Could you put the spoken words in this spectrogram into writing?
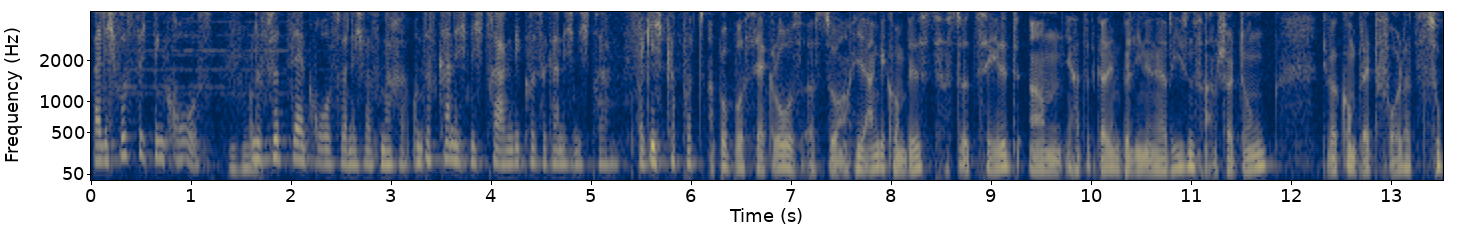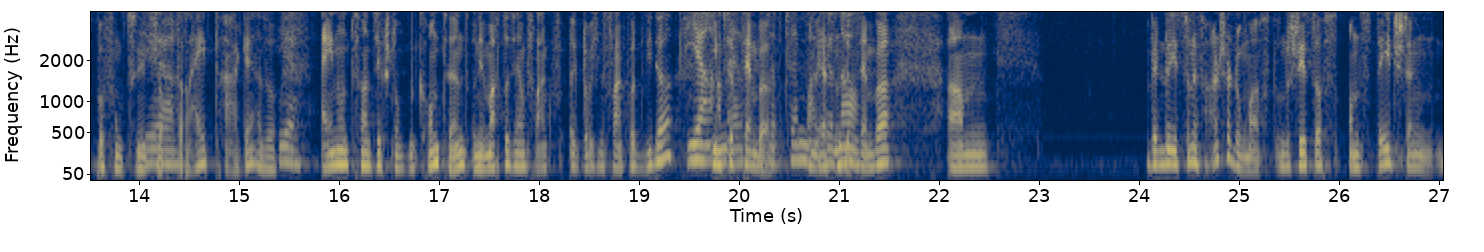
weil ich wusste, ich bin groß. Mhm. Und es wird sehr groß, wenn ich was mache. Und das kann ich nicht tragen. Die Größe kann ich nicht tragen. Da gehe ich kaputt. Apropos sehr groß, als du hier angekommen bist, hast du erzählt, ähm, ihr hattet gerade in Berlin eine Riesenveranstaltung. Die war komplett voll, hat super funktioniert. Yeah. Ich glaube, drei Tage, also yeah. 21 Stunden Content. Und ihr macht das ja, äh, glaube ich, in Frankfurt wieder ja, im am September. 1. September. Am 1. Genau. September. Ähm, wenn du jetzt so eine Veranstaltung machst und du stehst auf, on stage, dann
